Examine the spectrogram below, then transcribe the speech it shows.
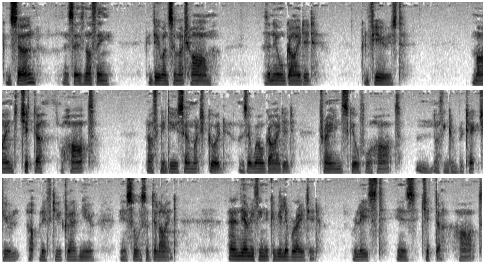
concern. There's nothing can do one so much harm as an ill-guided, confused mind, citta, or heart. Nothing can do so much good as a well-guided, trained, skillful heart. Hmm, nothing can protect you, uplift you, gladden you, be a source of delight. And the only thing that can be liberated, released, is citta, heart,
